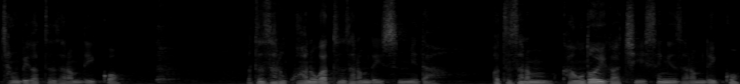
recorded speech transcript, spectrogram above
장비 같은 사람도 있고 어떤 사람 관우 같은 사람도 있습니다. 어떤 사람 강호도이 같이 생긴 사람도 있고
